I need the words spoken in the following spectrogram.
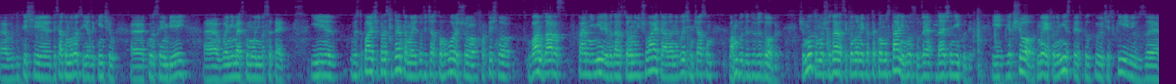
е, в 2010 році я закінчив е, курси MBA е, в німецькому університеті. І виступаючи перед студентами, я дуже часто говорю, що фактично вам зараз в певній мірі ви зараз цього не відчуваєте, але найближчим часом вам буде дуже добре. Чому? Тому що зараз економіка в такому стані, ну що вже далі нікуди. І якщо от ми, економісти, спілкуючись в Києві з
